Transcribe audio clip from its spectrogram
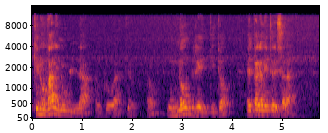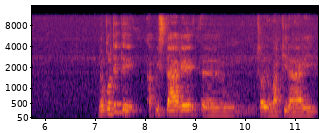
che non vale nulla ancora, no? un non reddito, è il pagamento dei salari. Non potete acquistare ehm, so io, macchinari,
